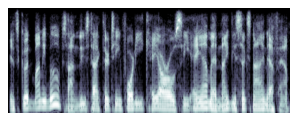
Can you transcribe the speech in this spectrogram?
It's Good Money Moves on Newstalk 1340, KROC AM, and 96.9 FM.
